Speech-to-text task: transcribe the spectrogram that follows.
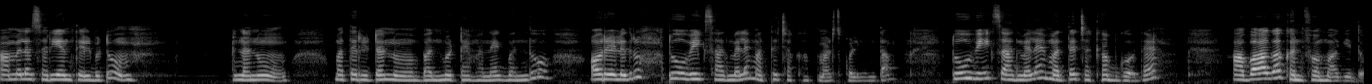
ಆಮೇಲೆ ಸರಿ ಅಂತ ಹೇಳ್ಬಿಟ್ಟು ನಾನು ಮತ್ತೆ ರಿಟರ್ನ್ ಬಂದ್ಬಿಟ್ಟೆ ಮನೆಗೆ ಬಂದು. ಅವ್ರು ಹೇಳಿದ್ರು ಟೂ ವೀಕ್ಸ್ ಆದಮೇಲೆ ಮತ್ತೆ ಚೆಕಪ್ ಮಾಡಿಸ್ಕೊಳ್ಳಿ ಅಂತ. ಟೂ ವೀಕ್ಸ್ ಆದಮೇಲೆ ಮತ್ತೆ ಚೆಕಪ್ಗೆ ಹೋದೆ. ಆವಾಗ ಕನ್ಫರ್ಮ್ ಆಗಿದ್ದು.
